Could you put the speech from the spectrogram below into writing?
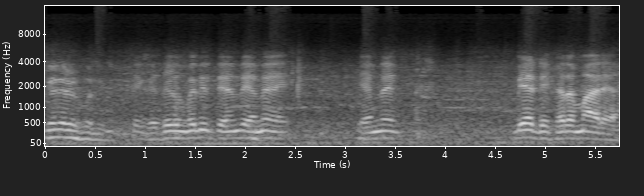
ગધેડું મળ્યું. તેને એમને એમને બે ઢેખરા માર્યા.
